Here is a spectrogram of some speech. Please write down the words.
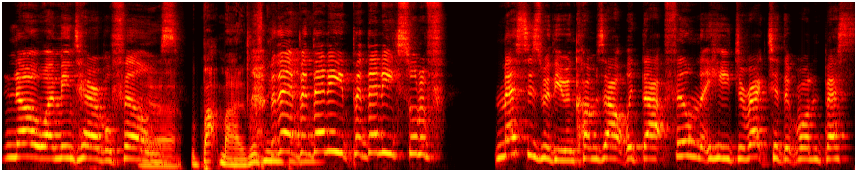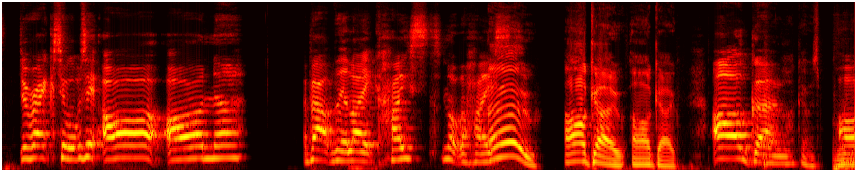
No, I mean terrible films. Yeah. Well, Batman wasn't he? But then, but then he, but then he sort of messes with you and comes out with that film that he directed that won Best Director. What was it? Ar Arna about the like heist, not the heist. oh, Argo, Argo, Argo. Argo was brilliant.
